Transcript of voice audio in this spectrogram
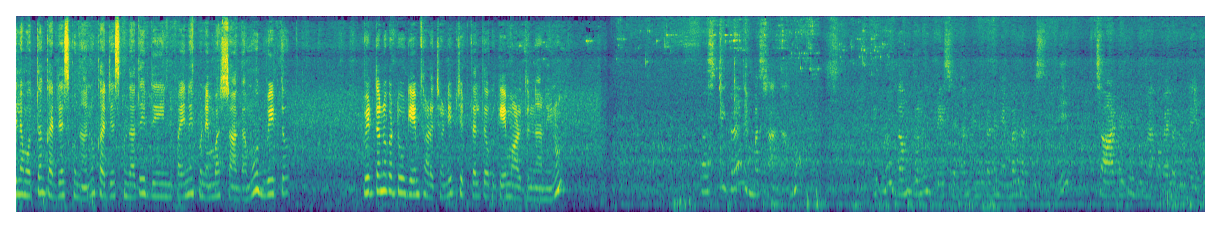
ఇలా మొత్తం కట్ చేసుకున్నాను. కట్ చేసుకున్న తర్వాత దీనిపైన ఇప్పుడు నెంబర్స్ రాద్దాము. వీటితో వీటితో ఒక టూ గేమ్స్ ఆడొచ్చండి. చిత్తలతో ఒక గేమ్ ఆడుతున్నాను నేను. ఫస్ట్ ఇక్కడ నెంబర్స్ రాద్దాము. గమ్తో ఫేస్ చేద్దాం. ఎందుకంటే నెంబర్ కనిపిస్తుంది. చార్ట్ అయితే ఇప్పుడు నాకు అవైలబుల్ లేదు.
